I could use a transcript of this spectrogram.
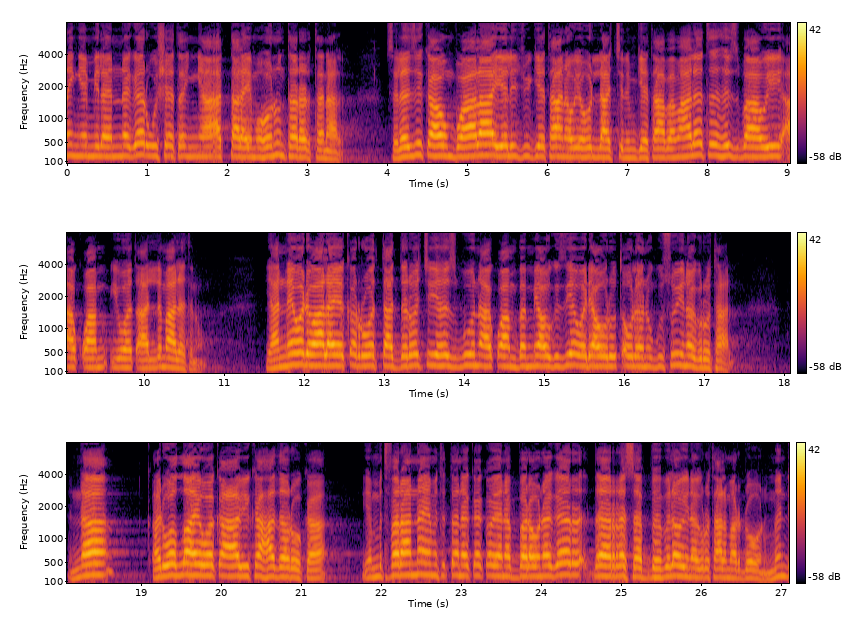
ነኝ የሚለን ነገር ውሸተኛ አታላይ መሆኑን ተረድተናል። ስለዚህ ካአሁን በኋላ የልጁ ጌታ ነው የሁላችንም ጌታ በማለት ህዝባዊ አቋም ይወጣል ማለት ነው ያኔ ወደ ኋላ የቀሩ ወታደሮች የህዝቡን አቋም በሚያው ጊዜ ወደ አውሩጠው ለንጉሱ ይነግሩታል። እና ቀድ ወላሂ ወቃአ ቢከ ሀዘሩከ የምትፈራና የምትጠነቀቀው የነበረው ነገር ደረሰብህ ብለው ይነግሩታል መርዶውን። ምንድ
